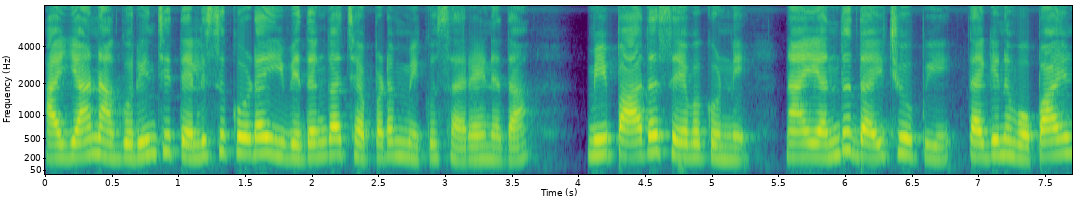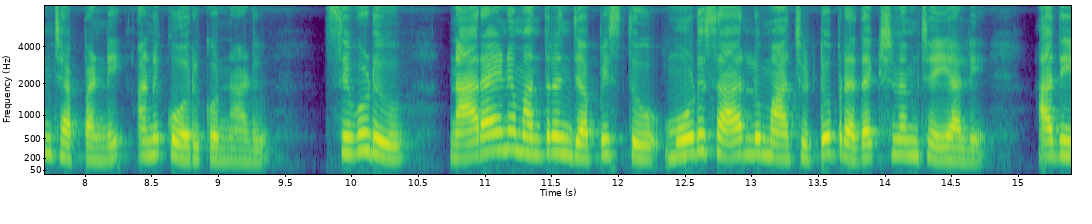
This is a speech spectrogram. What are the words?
అయ్యా నా గురించి తెలిసి కూడా ఈ విధంగా చెప్పడం మీకు సరైనదా? మీ పాద సేవకుణ్ణి నా యందు దయచూపి తగిన ఉపాయం చెప్పండి అని కోరుకున్నాడు. శివుడు నారాయణ మంత్రం జపిస్తూ మూడుసార్లు మా చుట్టూ ప్రదక్షిణం చేయాలి. అది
